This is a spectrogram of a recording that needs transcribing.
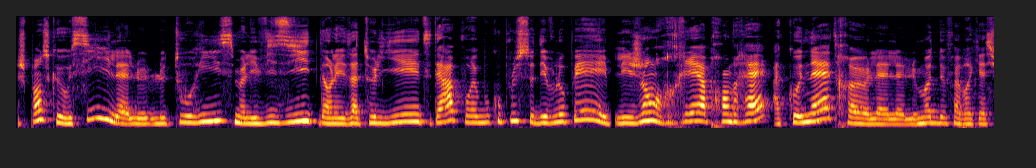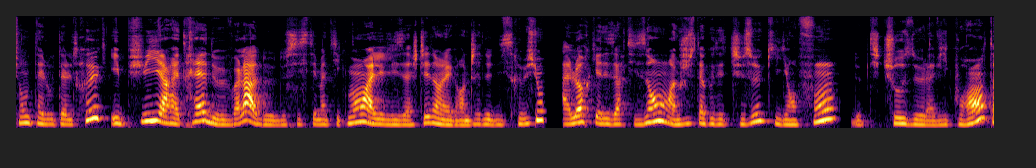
je pense que aussi le, tourisme, les visites dans les ateliers, etc., pourraient beaucoup plus se développer. Les gens réapprendraient à connaître euh, le, mode de fabrication de tel ou tel truc, et puis arrêteraient de, voilà, de, systématiquement aller les acheter dans les grandes chaînes de distribution. Alors qu'il y a des artisans euh, juste à côté de chez eux qui en font de petites choses de la vie courante,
